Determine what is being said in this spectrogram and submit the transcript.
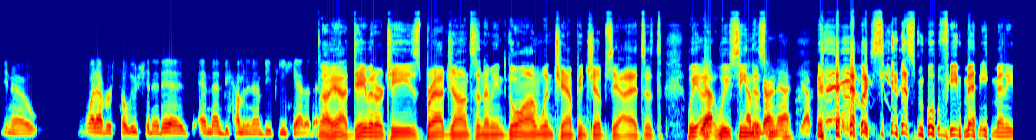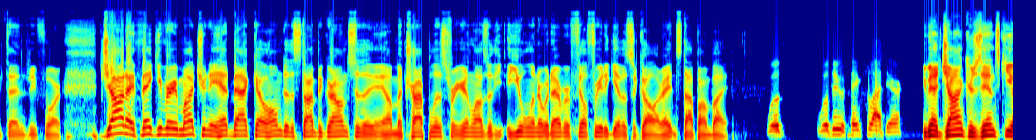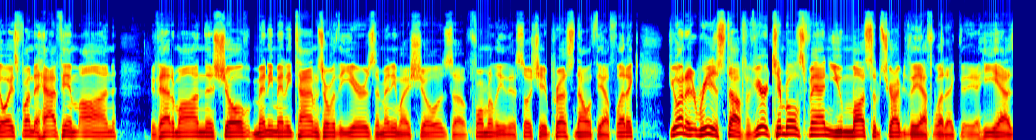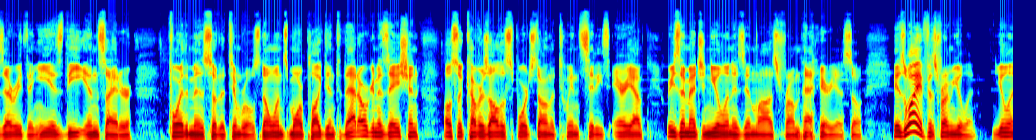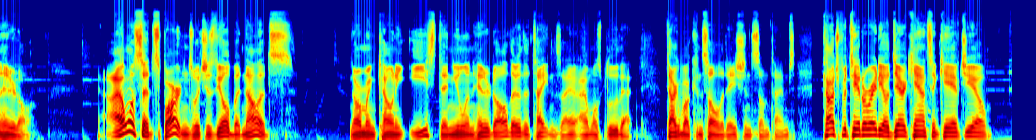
you know, whatever solution it is, and then becoming an MVP candidate. Oh yeah, David Ortiz, Brad Johnson. I mean, go on, win championships. Yeah, it's it's we uh, yep. uh, we've seen Kevin this. Garnett, yep. we've seen this movie many many times before. John, I thank you very much. When you head back uh, home to the stomping grounds to the uh, metropolis for your in-laws with Ulen or whatever, feel free to give us a call, all right, and stop on by. We'll we'll do. Thanks a lot, Derek. You bet, Jon Krawczynski, Always fun to have him on. We've had him on this show many, many times over the years and many of my shows, uh, formerly the Associated Press, now with The Athletic. If you want to read his stuff, if you're a Timberwolves fan, you must subscribe to The Athletic. He has everything. He is the insider for the Minnesota Timberwolves. No one's more plugged into that organization. Also covers all the sports down in the Twin Cities area. Reason I mentioned Ulen, is in-laws from that area. So his wife is from Ulen. Yulin hit it all. I almost said Spartans, which is the old, but now it's Norman County East and Ulen all. They're the Titans. I, I almost blew that. Talk about consolidation sometimes. Couch Potato Radio, Derek Hansen, KFGO.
